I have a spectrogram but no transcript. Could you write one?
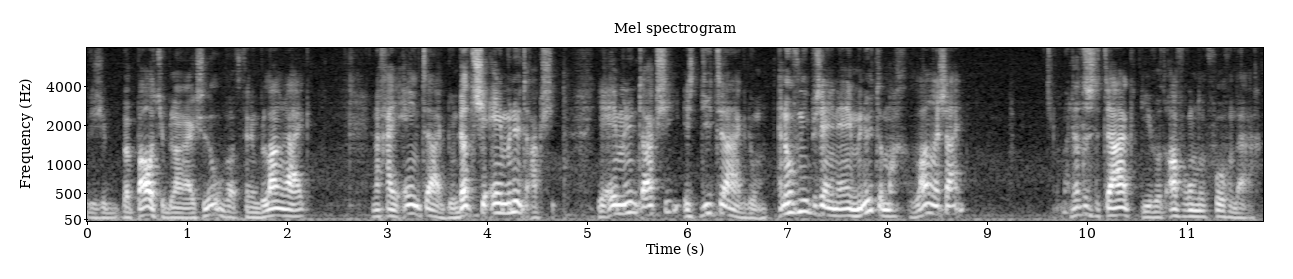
Dus je bepaalt je belangrijkste doel. Wat vind ik belangrijk? Dan ga je één taak doen. Dat is je 1 minuut actie. Je 1 minuut actie is die taak doen. En hoeft niet per se in 1 minuut, dat mag langer zijn. Maar dat is de taak die je wilt afronden voor vandaag.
